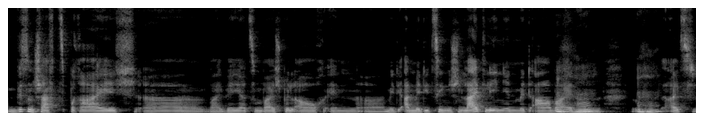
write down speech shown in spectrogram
im Wissenschaftsbereich, äh, weil wir ja zum Beispiel auch in, äh, an medizinischen Leitlinien mitarbeiten. Mhm. Mhm. Als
